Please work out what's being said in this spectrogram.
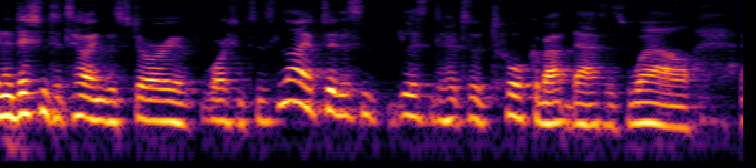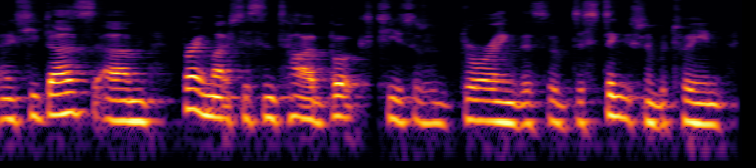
in addition to telling the story of Washington's life, to listen, listen to her to talk about that as well. And she does um, very much this entire book, she's sort of drawing this sort of distinction between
